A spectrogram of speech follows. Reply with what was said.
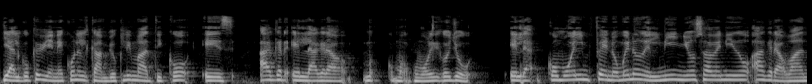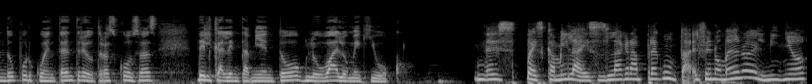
Y algo que viene con el cambio climático es el agra como, como digo yo, el, el fenómeno del niño se ha venido agravando por cuenta, entre otras cosas, del calentamiento global, ¿o me equivoco? Pues Camila, esa es la gran pregunta. El fenómeno del niño,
